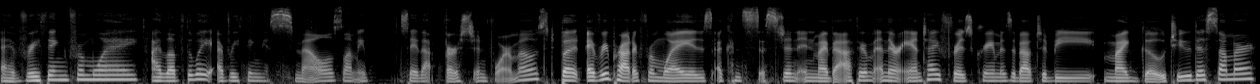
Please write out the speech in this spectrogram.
everything from Ouai. I love the way everything smells. Let me say that first and foremost. But every product from Way is a consistent in my bathroom, and their anti frizz cream is about to be my go to this summer.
